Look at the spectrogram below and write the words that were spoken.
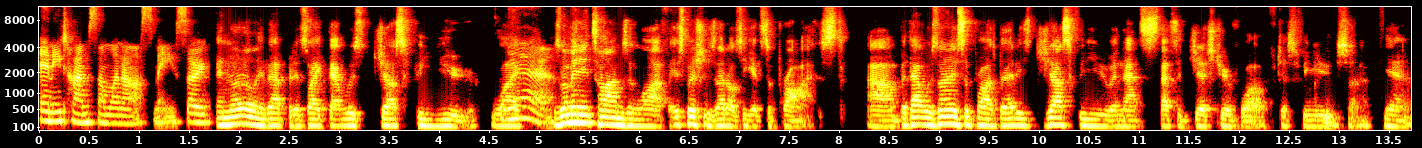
anytime someone asked me. So, and not only that, but it's like that was just for you. Like, yeah. there's not many times in life, especially as adults, you get surprised. Um, but that was not a surprise, but that is just for you, and that's that's a gesture of love just for you. So yeah.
